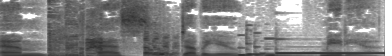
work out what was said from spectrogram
MSW Media.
